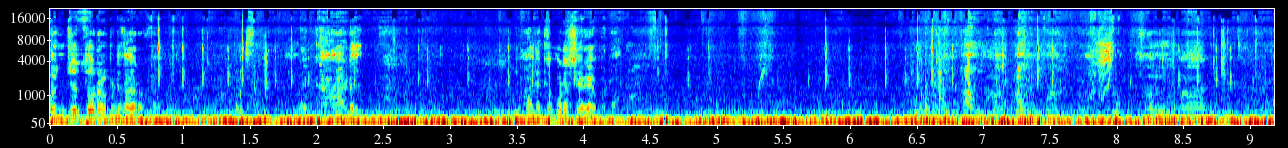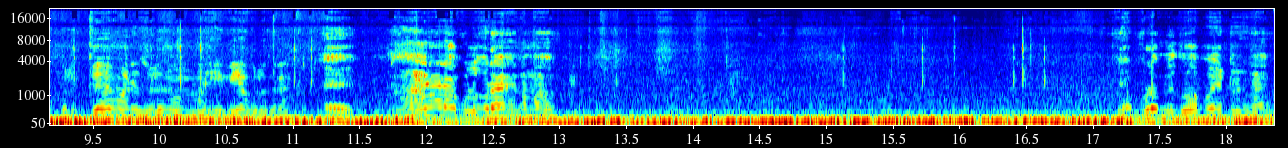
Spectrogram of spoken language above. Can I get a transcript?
கொஞ்சம் தூரம் இப்படி தான் இருக்கும். அதுக்கப்புறம் சரியா போயிடும் அம்மா அம்மா அம்மா குளிக்கவே மாட்டேன்னு சொல்லுங்க அம்மா ஹெவியாக குளிக்கிறேன் ஏய் நானடா நம்ம எவ்வளோ மெதுவாக போயிட்டு இருக்கிறேன்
